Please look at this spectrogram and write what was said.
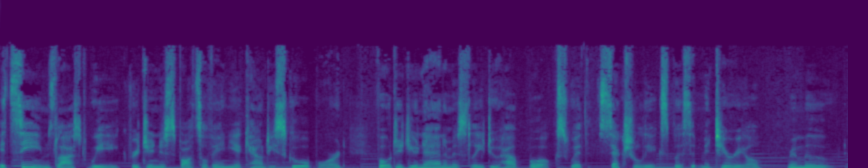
It seems last week, Virginia's Spotsylvania County School Board voted unanimously to have books with sexually explicit material removed.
